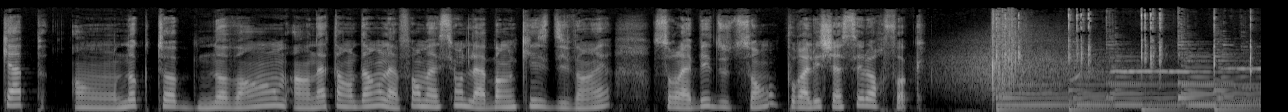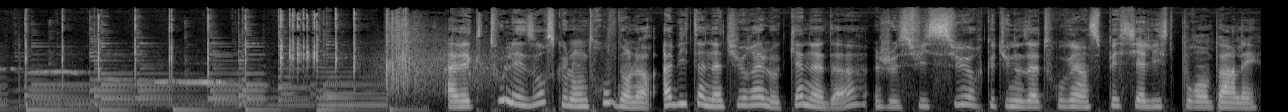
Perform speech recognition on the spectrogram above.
Cap en octobre-novembre en attendant la formation de la banquise d'hiver sur la baie du Tson pour aller chasser leurs phoques. Avec tous les ours que l'on trouve dans leur habitat naturel au Canada, je suis sûre que tu nous as trouvé un spécialiste pour en parler.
